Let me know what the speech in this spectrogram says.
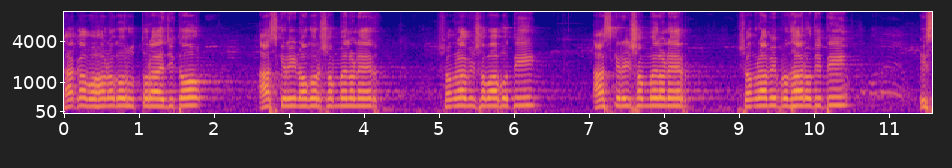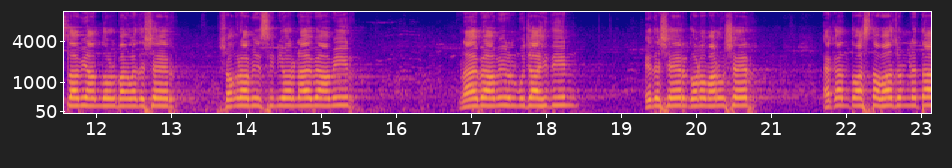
ঢাকা মহানগর উত্তর আয়োজিত আজকের এই নগর সম্মেলনের সংগ্রামী সভাপতি, আজকের এই সম্মেলনের সংগ্রামী প্রধান অতিথি, ইসলামী আন্দোলন বাংলাদেশের সংগ্রামী সিনিয়র নায়েবে আমির, নায়েবে আমিরুল মুজাহিদিন, এদেশের গণমানুষের একান্ত আস্থাভাজন নেতা,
